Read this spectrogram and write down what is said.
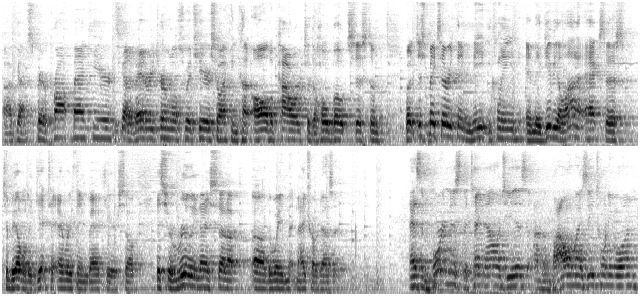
I've got a spare prop back here. It's got a battery terminal switch here so I can cut all the power to the whole boat system. But it just makes everything neat and clean and they give you a lot of access to be able to get to everything back here. So it's a really nice setup uh, the way that Nitro does it. As important as the technology is on the bow of my Z21,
